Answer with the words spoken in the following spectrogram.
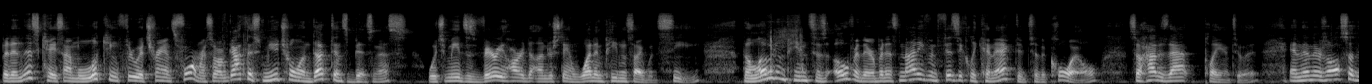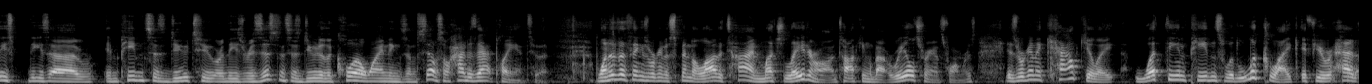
But in this case, I'm looking through a transformer. So I've got this mutual inductance business which means it's very hard to understand what impedance I would see. The load impedance is over there, but it's not even physically connected to the coil. So how does that play into it? And then there's also these, these uh, impedances due to, or these resistances due to the coil windings themselves. So how does that play into it? One of the things we're going to spend a lot of time much later on talking about real transformers is we're going to calculate what the impedance would look like if you had,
